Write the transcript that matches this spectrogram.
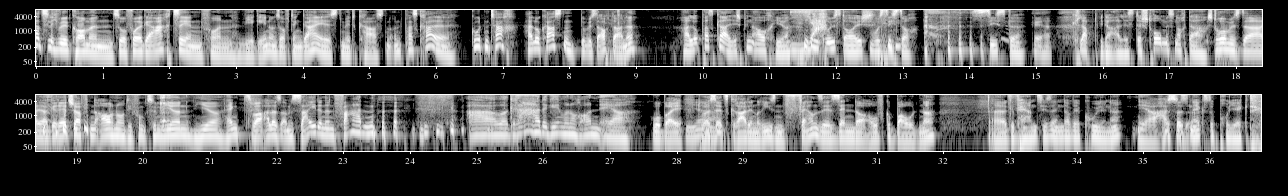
Herzlich willkommen zur Folge 18 von Wir gehen uns auf den Geist mit Carsten und Pascal. Guten Tag. Hallo Carsten, du bist auch da, ne? Hallo Pascal, ich bin auch hier. Ja. Grüßt euch. Wusste ich's doch. Siehste. Ja. Klappt wieder alles. Der Strom ist noch da. Strom ist da, ja, Gerätschaften auch noch, die funktionieren. Hier hängt zwar alles am seidenen Faden, aber gerade gehen wir noch on air. Wobei, Ja. du hast jetzt gerade einen riesen Fernsehsender aufgebaut, ne? Äh, Fernsehsender wäre cool, ne? ja, Das hast ist du das nächste Projekt.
